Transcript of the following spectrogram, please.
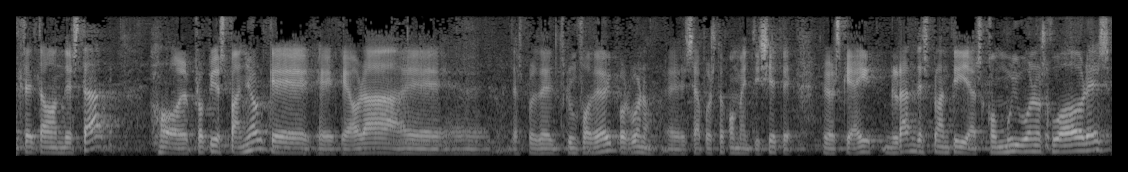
Celta donde está, o el propio español que, ahora, eh, después del triunfo de hoy, pues bueno, eh, se ha puesto con 27. Pero es que hay grandes plantillas con muy buenos jugadores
